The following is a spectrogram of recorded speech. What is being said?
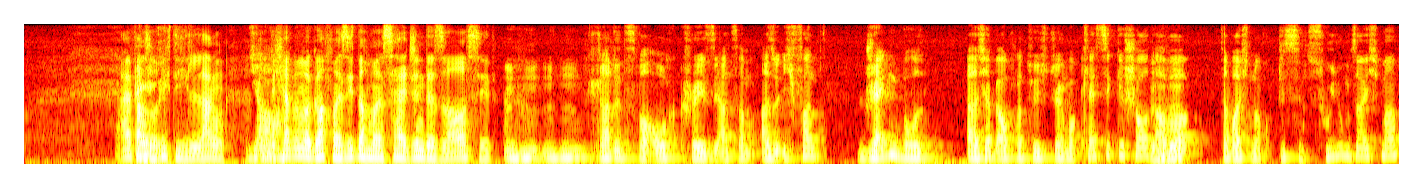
Einfach so Ey. richtig lang. Ja. Und ich habe immer gehofft, man sieht noch mal einen Saiyajin, der so aussieht. Mhm, mhm. Gerade zwar auch crazy, als am, also ich fand Dragon Ball, also ich habe ja auch natürlich Dragon Ball Classic geschaut, Mhm. aber da war ich noch ein bisschen zu jung, sag ich mal.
